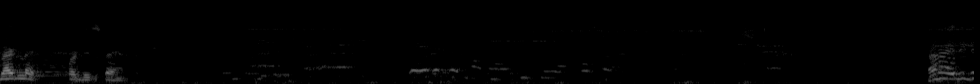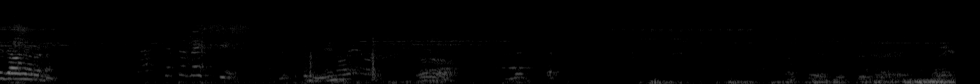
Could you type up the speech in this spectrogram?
Bad luck for this time. না না এদিকে যাওয়া যাবে না মেন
